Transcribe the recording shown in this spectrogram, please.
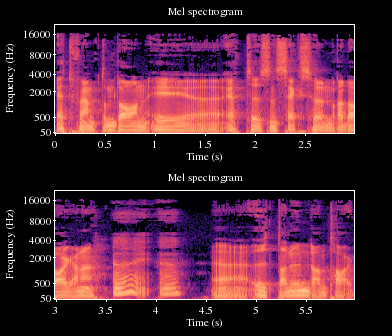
ett skämt om dagen i eh, 1600 dagar nu. Oj, ja. Eh, utan undantag.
